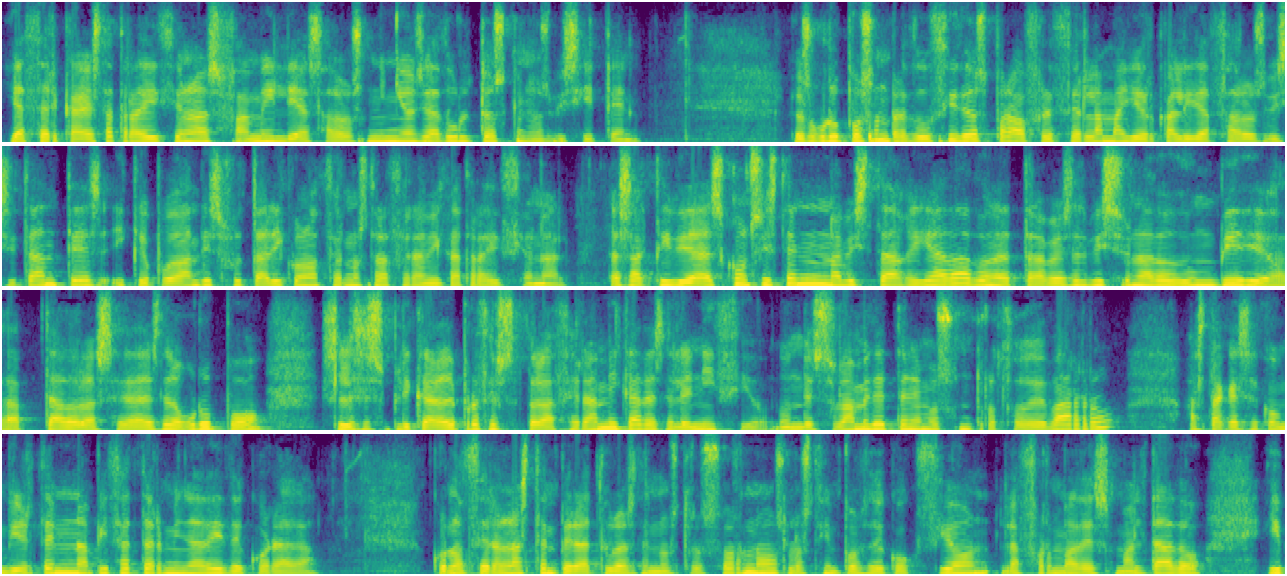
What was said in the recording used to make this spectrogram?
y acercar esta tradición a las familias, a los niños y adultos que nos visiten. Los grupos son reducidos para ofrecer la mayor calidad a los visitantes y que puedan disfrutar y conocer nuestra cerámica tradicional. Las actividades consisten en una visita guiada donde a través del visionado de un vídeo adaptado a las edades del grupo se les explicará el proceso de la cerámica desde el inicio, donde solamente tenemos un trozo de barro hasta que se convierte en una pieza terminada y decorada. Conocerán las temperaturas de nuestros hornos, los tiempos de cocción, la forma de esmaltado y,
